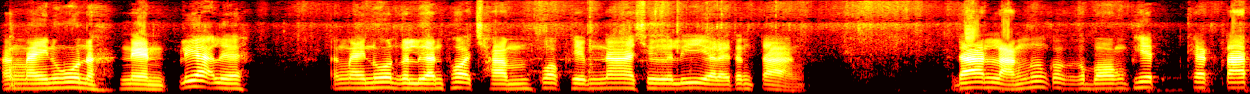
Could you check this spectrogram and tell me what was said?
ข้างในนู่นน่ะแน่นเปรี้ยเลยข้างในนู่นก็เรือนเพาะชำพวกเพมหน้าเชอรี่อะไรต่างๆ ด้านหลังนู่นก็กระบองเพชรแคคตัส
